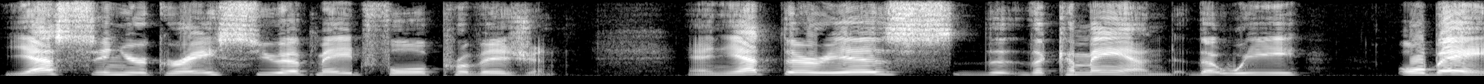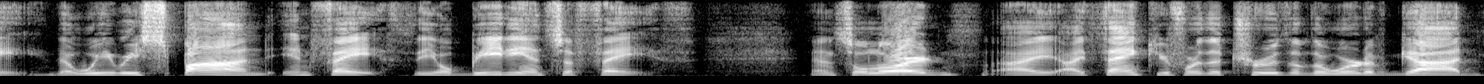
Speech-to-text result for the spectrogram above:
Yes, in your grace you have made full provision. And yet there is the, the command that we obey, that we respond in faith, the obedience of faith. And so, Lord, I, I thank you for the truth of the Word of God.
